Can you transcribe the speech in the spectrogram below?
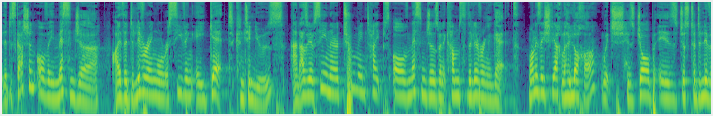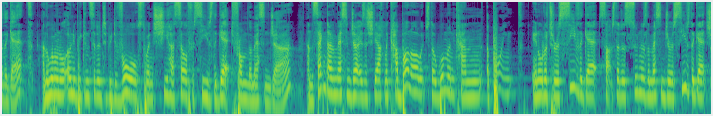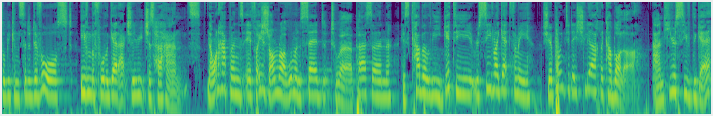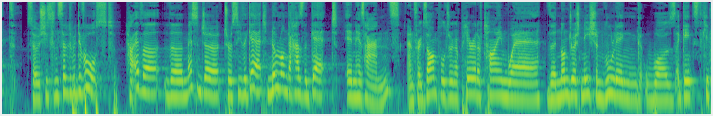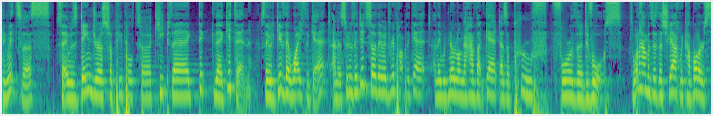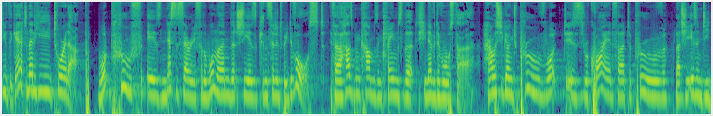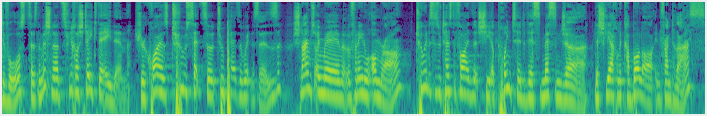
The discussion of a messenger either delivering or receiving a get continues. And as we have seen, there are two main types of messengers when it comes to delivering a get. One is a shliach lahilacha, which his job is just to deliver the get, and the woman will only be considered to be divorced when she herself receives the get from the messenger. And the second type of messenger is a shliach lekabbalah, which the woman can appoint in order to receive the get, such that as soon as the messenger receives the get, she'll be considered divorced, even before the get actually reaches her hands. Now, what happens if a woman said to a person, his kabali gitti, receive my get for me? She appointed a shliach lekabbalah, and he received the get, so she's considered to be divorced. However, the messenger to receive the get no longer has the get in his hands. And for example, during a period of time where the non-Jewish nation ruling was against keeping mitzvahs, so it was dangerous for people to keep their their gittin. So they would give their wife a get, and as soon as they did so, they would rip up the get, and they would no longer have that get as a proof for the divorce. So what happens if the shliach Kabbalah received the get and then he tore it up? What proof is necessary for the woman that she is considered to be divorced? If her husband comes and claims that he never divorced her, how is she going to prove what is required for her to prove that she is indeed divorced? Says the Mishnah, She requires two sets of two pairs of witnesses. Two witnesses who testified that she appointed this messenger, the Shliach Kabbalah, in front of us.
